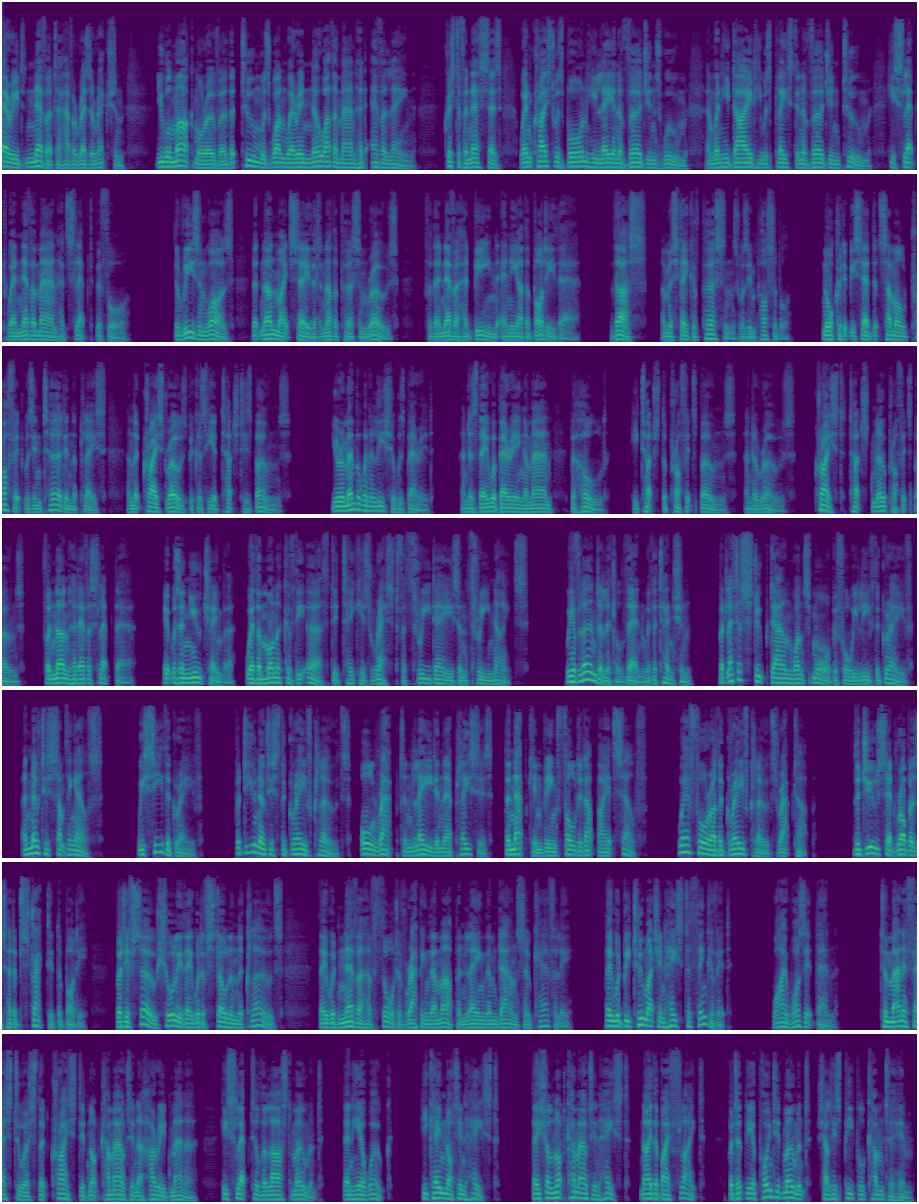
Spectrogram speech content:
buried never to have a resurrection. You will mark, moreover, that tomb was one wherein no other man had ever lain. Christopher Ness says, When Christ was born, he lay in a virgin's womb, and when he died, he was placed in a virgin tomb. He slept where never man had slept before. The reason was that none might say that another person rose, for there never had been any other body there. Thus, a mistake of persons was impossible. Nor could it be said that some old prophet was interred in the place, and that Christ rose because he had touched his bones. You remember when Elisha was buried, and as they were burying a man, behold, he touched the prophet's bones, and arose. Christ touched no prophet's bones, for none had ever slept there. It was a new chamber, where the monarch of the earth did take his rest for three days and three nights. We have learned a little then with attention, but let us stoop down once more before we leave the grave, and notice something else. We see the grave, but do you notice the grave clothes, all wrapped and laid in their places, the napkin being folded up by itself? Wherefore are the grave clothes wrapped up? The Jews said robbers had abstracted the body, but if so, surely they would have stolen the clothes, they would never have thought of wrapping them up and laying them down so carefully. They would be too much in haste to think of it. Why was it then? To manifest to us that Christ did not come out in a hurried manner. He slept till the last moment. Then he awoke. He came not in haste. They shall not come out in haste, neither by flight, but at the appointed moment shall his people come to him.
